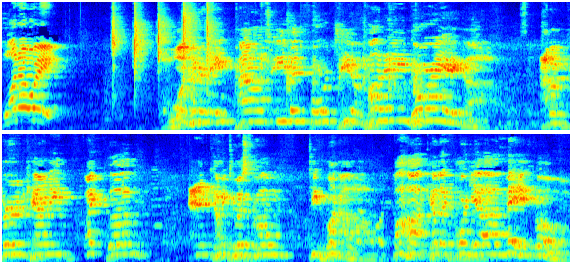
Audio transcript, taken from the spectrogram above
108. 108 pounds even for Giovanni Noriega. Out of Kern County Fight Club and coming to us from Tijuana, Baja California, Mexico.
